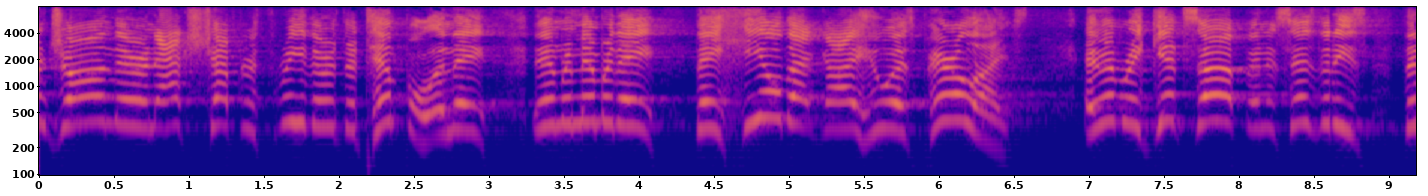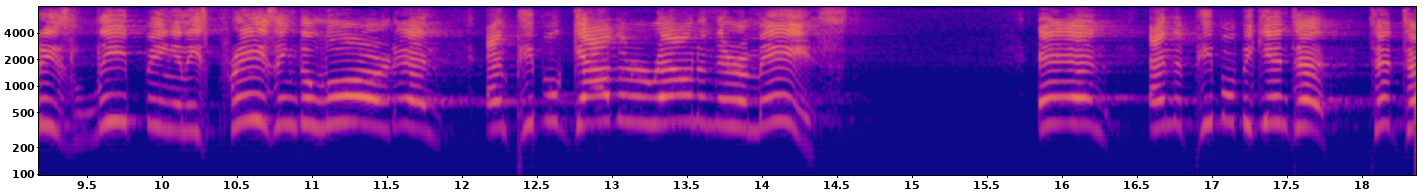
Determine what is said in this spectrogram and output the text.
and John there in Acts chapter 3, they're at the temple, and they and remember they they heal that guy who was paralyzed. And remember he gets up and it says that he's that he's leaping and he's praising the Lord, and, and people gather around and they're amazed. And and the people begin to, to, to,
